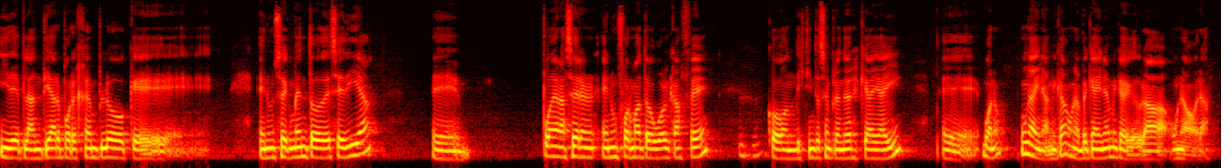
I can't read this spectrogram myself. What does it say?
y de plantear, por ejemplo, que en un segmento de ese día eh, puedan hacer en, un formato de World Café con distintos emprendedores que hay ahí. Eh, bueno, una dinámica, una pequeña dinámica que duraba una hora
